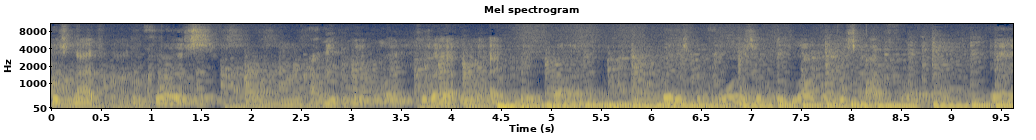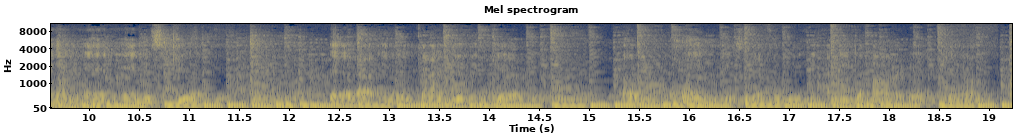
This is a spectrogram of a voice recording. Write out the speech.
It's not because I need to make money because I haven't I haven't made a dime, but it's because of the love of this art form and and and this gift that I you know God given gift of playing music. That's what we need. I need to honor that, you know.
